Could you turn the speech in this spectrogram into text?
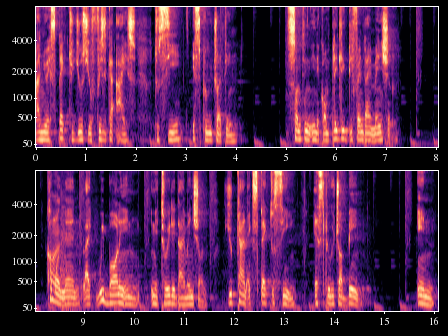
And you expect to use your physical eyes to see a spiritual thing, something in a completely different dimension. Come on, man, like we balling in, in a 3D dimension. You can't expect to see a spiritual being in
